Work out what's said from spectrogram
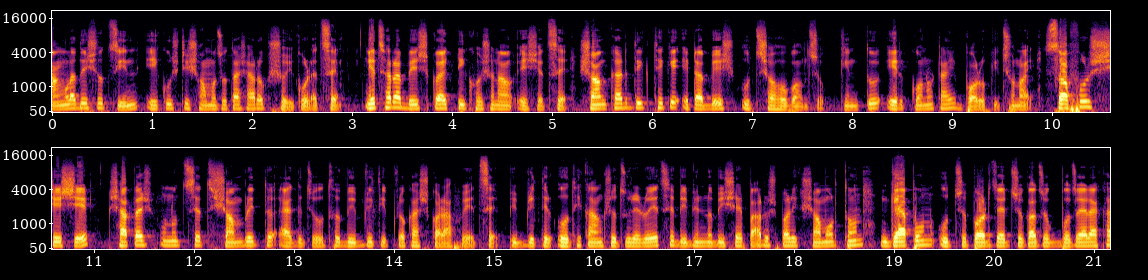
বাংলাদেশ ও চীন একুশটি সমঝোতা স্মারক সই করেছে। এছাড়া বেশ কয়েকটি ঘোষণাও এসেছে। সংখ্যার দিক থেকে এটা বেশ উৎসাহবঞ্চক। কিন্তু এর কোনোটাই বড় কিছু নয়। সফর শেষে সাতাশ অনুচ্ছেদ সমৃদ্ধ এক যৌথ বিবৃতি প্রকাশ করা হয়েছে। বিবৃতির অধিকাংশ জুড়ে রয়েছে বিভিন্ন বিষয়ে পারস্পরিক সমর্থন, জ্ঞাপন, উচ্চ পর্যায়ের যোগাযোগ বজায় রাখা,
